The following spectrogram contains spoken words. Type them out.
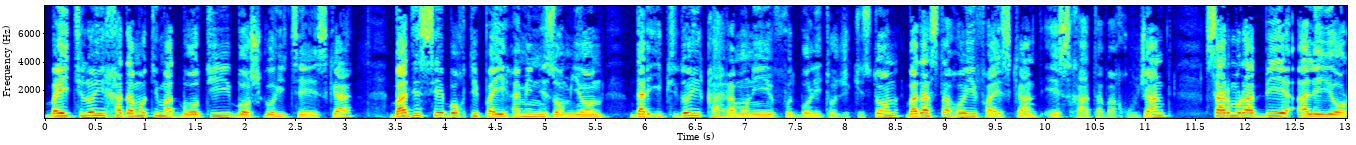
Ба иттилои хадамоти матбуотии бошгоҳи цска баъди се бохти пайҳами низомиён дар ибтидои қаҳрамонии футболи тоҷикистон ба дастаҳои файзканд эсхата ва хуҷанд сармураббӣ алиёр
